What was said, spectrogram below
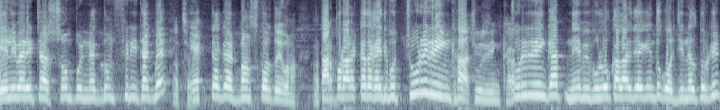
ডেলিভারি চার্জ সম্পূর্ণ একদম ফ্রি থাকবে। আচ্ছা। এক টাকা অ্যাডভান্স করতে হইব না। তারপর আরেকটা দেখাই দিব চুরি রিং খাট। চুরি রিং খাট। চুরি রিং কাট নেভি ব্লু কালার দিয়ে কিন্তু অরিজিনাল তুর্কির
